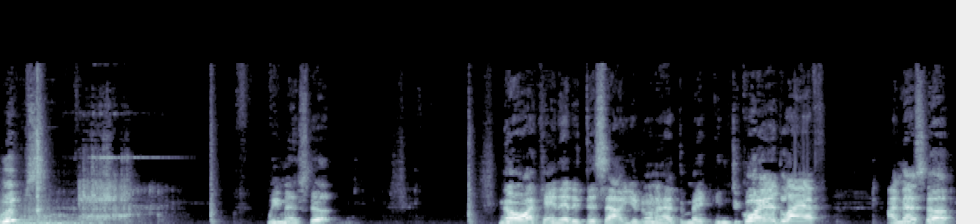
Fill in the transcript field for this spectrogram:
Whoops. We messed up. No, I can't edit this out. You're going to have to make... Go ahead, laugh. I messed up.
